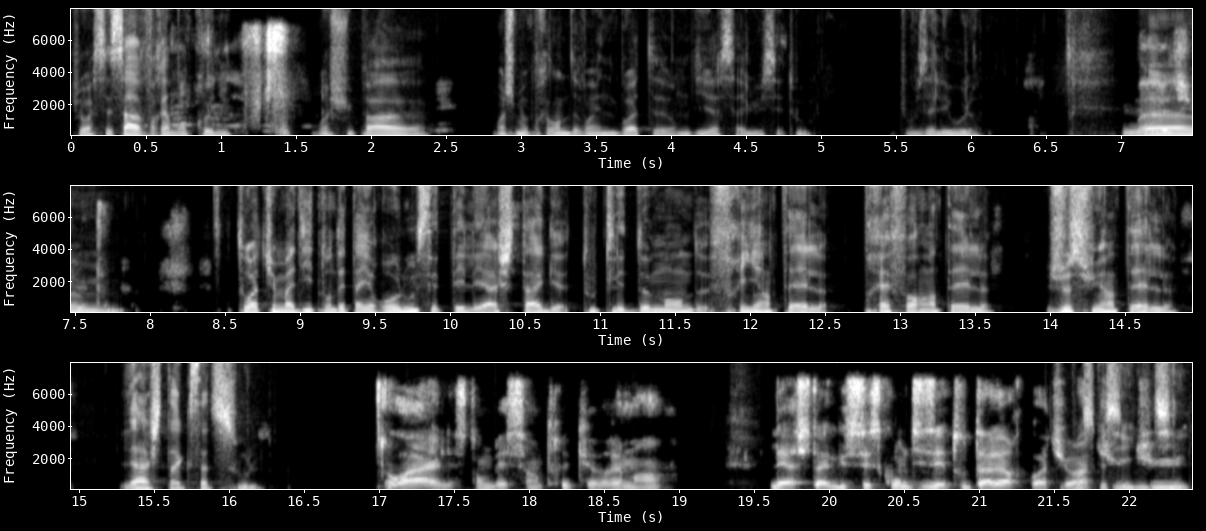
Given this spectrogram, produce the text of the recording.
Tu vois, c'est ça vraiment connu. Moi, je suis pas. euh, moi, je me présente devant une boîte, on me dit ah, Salut, c'est tout. Vous allez où là? Bah, Euh. Toi, tu m'as dit ton détail relou, c'était les hashtags, toutes les demandes free intel, très fort intel, je suis intel. Les hashtags, ça te saoule? Ouais, laisse tomber, c'est un truc euh, vraiment. Les hashtags, c'est ce qu'on disait tout à l'heure, quoi. Tu vois, que c'est tu- inutile.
